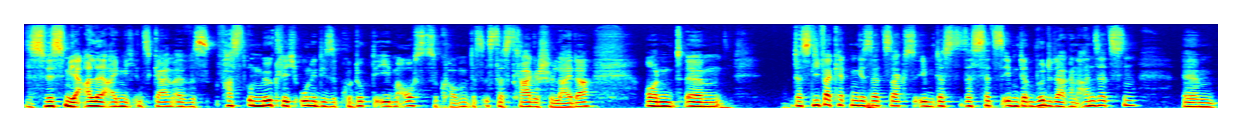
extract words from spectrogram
Das wissen wir alle eigentlich insgeheim, aber es ist fast unmöglich, ohne diese Produkte eben auszukommen. Das ist das Tragische leider. Und ähm, das Lieferkettengesetz sagst du eben, das, das setzt eben, würde daran ansetzen, ähm,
